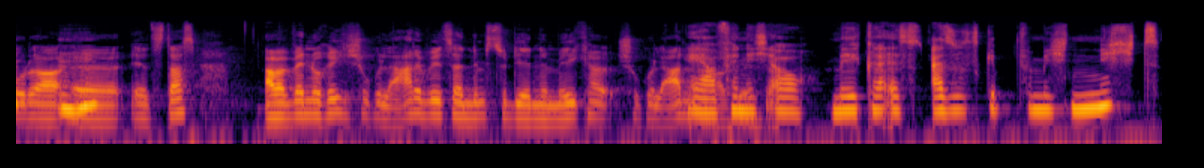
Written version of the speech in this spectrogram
oder äh, jetzt das. Aber wenn du richtig Schokolade willst, dann nimmst du dir eine Milka Schokolade. Ja, finde ich auch. Milka ist, also es gibt für mich nichts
